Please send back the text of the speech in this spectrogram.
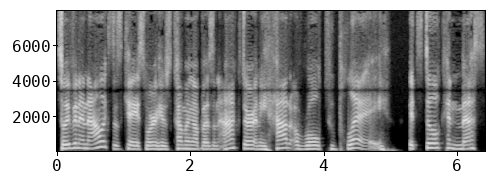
So, even in Alex's case, where he was coming up as an actor and he had a role to play, it still can mess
